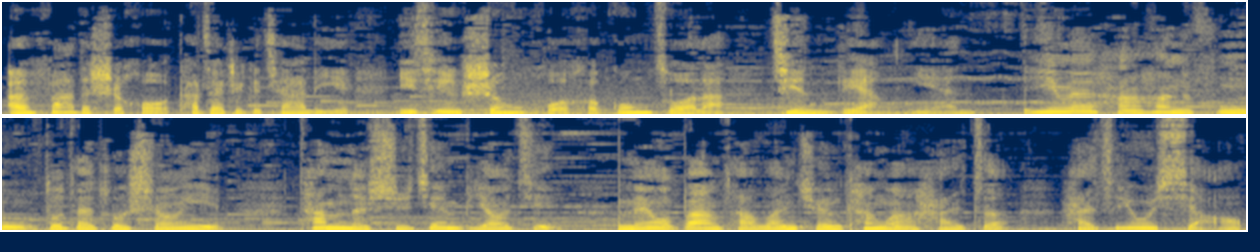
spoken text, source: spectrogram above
案发的时候，他在这个家里已经生活和工作了近两年。因为涵涵的父母都在做生意，他们的时间比较紧。没有办法完全看管孩子，孩子又小，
